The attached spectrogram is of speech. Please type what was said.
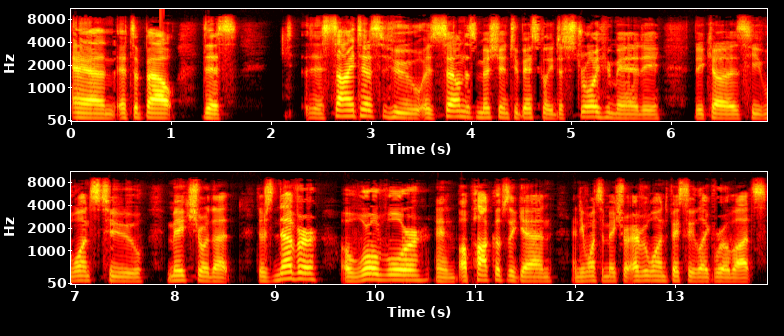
And it's about this this scientist who is set on this mission to basically destroy humanity because he wants to make sure that there's never a world war and apocalypse again, and he wants to make sure everyone's basically like robots.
